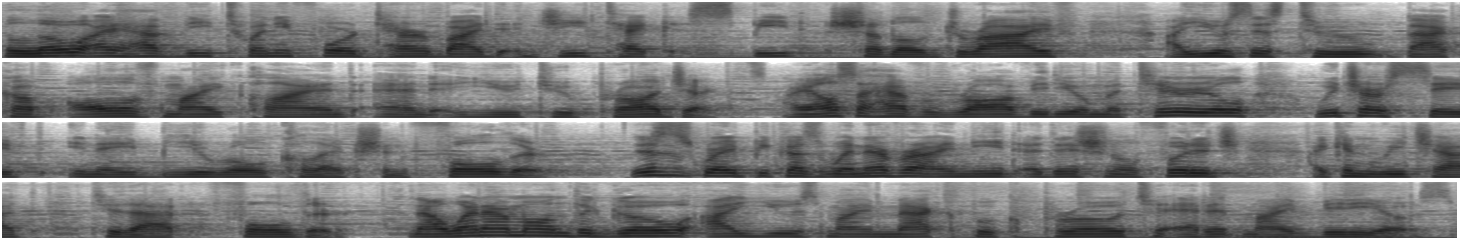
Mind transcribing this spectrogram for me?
Below I have the 24 terabyte G-Tech Speed Shuttle drive. I use this to back up all of my client and YouTube projects. I also have raw video material which are saved in a B-roll collection folder. This is great because whenever I need additional footage, I can reach out to that folder. Now when I'm on the go, I use my MacBook Pro to edit my videos.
